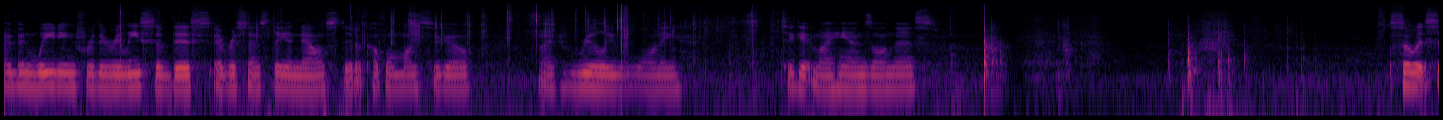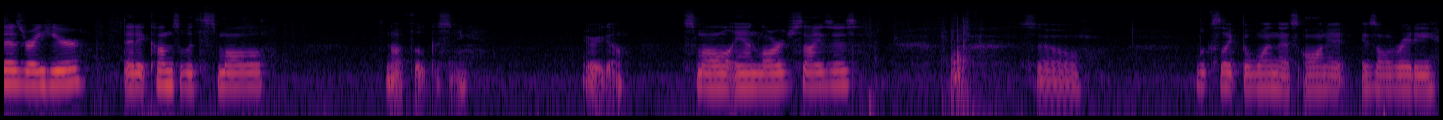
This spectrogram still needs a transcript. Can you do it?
I've been waiting for the release of this ever since they announced it a couple months ago. I've really been wanting to get my hands on this. So it says right here that it comes with small, it's not focusing. There we go. Small and large sizes. So looks like the one that's on it is already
